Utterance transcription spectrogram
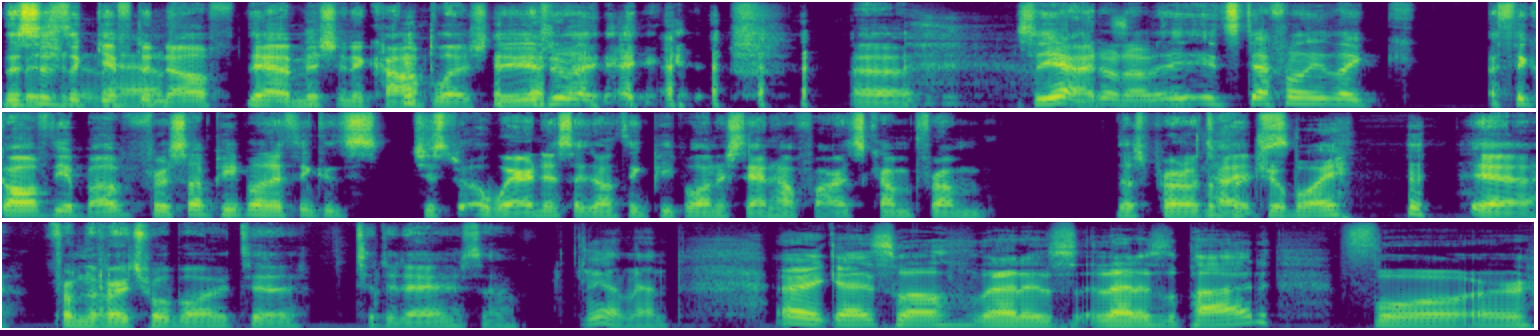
this is the a gift enough yeah mission accomplished dude Like, uh so yeah i don't know Something. It's definitely like i think all of the above for some people and i think it's just awareness i don't think people understand how far it's come from those The prototypes virtual boy. yeah from the virtual boy to to today so Yeah, man. All right, guys. Well, that is that is the pod for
